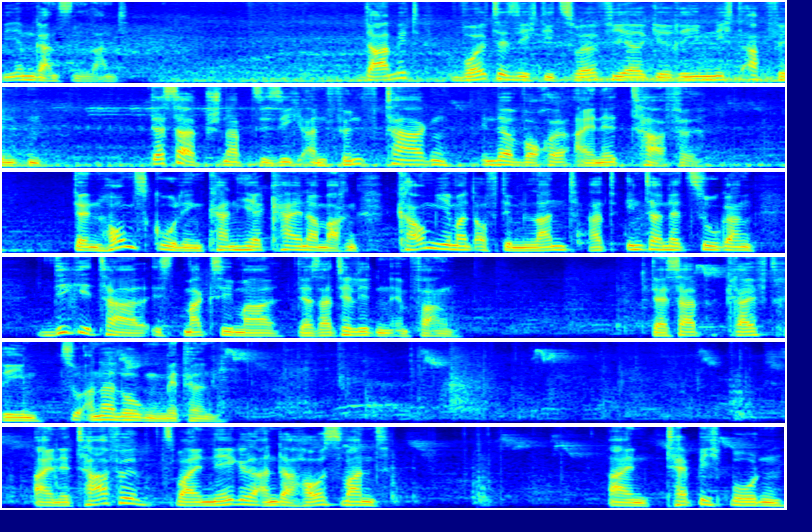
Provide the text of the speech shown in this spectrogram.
wie im ganzen Land. Damit wollte sich die zwölfjährige Riem nicht abfinden. Deshalb schnappt sie sich an fünf Tagen in der Woche eine Tafel. Denn Homeschooling kann hier keiner machen. Kaum jemand auf dem Land hat Internetzugang. Digital ist maximal der Satellitenempfang. Deshalb greift Riem zu analogen Mitteln. Eine Tafel, zwei Nägel an der Hauswand, ein Teppichboden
